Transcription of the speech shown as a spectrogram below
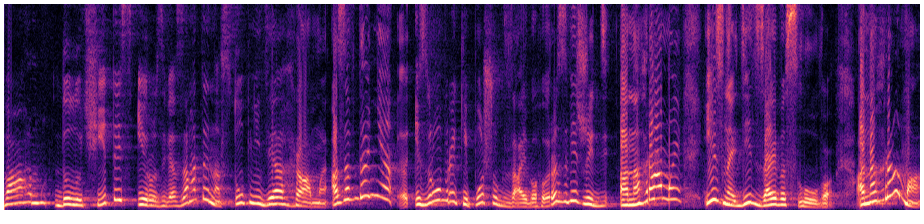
вам долучитись і розв'язати наступні діаграми. А завдання е, із рубрики Пошук зайвого. Розв'яжіть анаграми і знайдіть зайве слово. Анаграма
